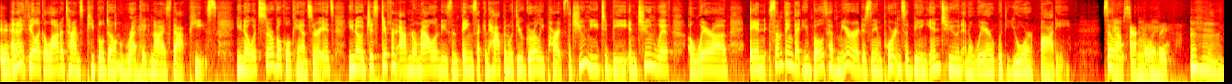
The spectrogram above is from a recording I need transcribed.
Mm-hmm. And I feel like a lot of times people don't recognize yeah. that piece. You know, it's cervical cancer. It's, you know, just different abnormalities and things that can happen with your girly parts that you need to be in tune with, aware of. And something that you both have mirrored is the importance of being in tune and aware with your body. So absolutely. Mm-hmm.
